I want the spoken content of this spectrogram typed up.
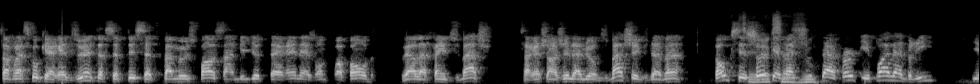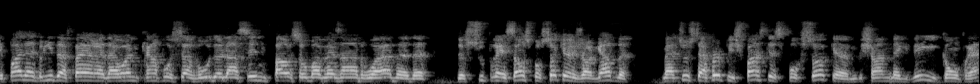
San Francisco qui aurait dû intercepter cette fameuse passe en milieu de terrain dans les zones profondes vers la fin du match. Ça aurait changé l'allure du match, évidemment. Donc, c'est sûr que, Matthew Stafford n'est pas à l'abri. Il n'est pas à l'abri de faire, d'avoir une crampe au cerveau, de lancer une passe au mauvais endroit, de, de, sous-pression. C'est pour ça que je regarde Matthew Stafford, puis je pense que c'est pour ça que Sean McVay, il comprend.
